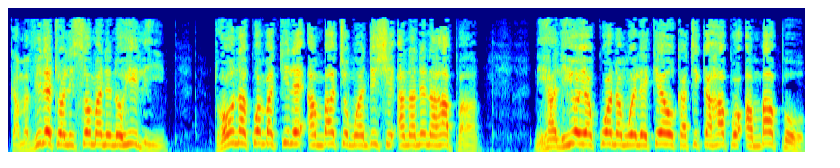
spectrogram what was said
kama vile twalisoma neno hili twaona kwamba kile ambacho mwandishi ananena hapa ni hali hiyo ya kuwa na mwelekeo katika hapo ambapo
